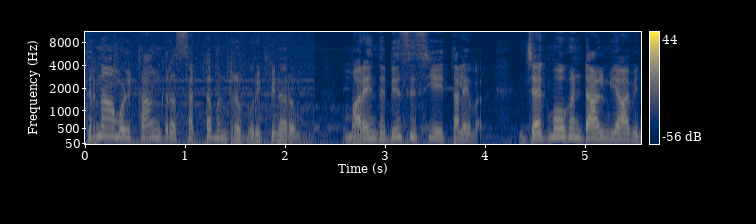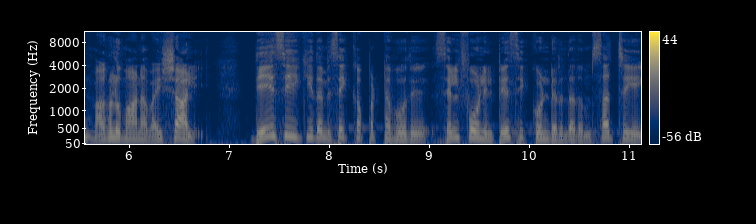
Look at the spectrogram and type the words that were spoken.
திரிணாமுல் காங்கிரஸ் சட்டமன்ற உறுப்பினரும் மறைந்த பிசிசிஐ தலைவர் ஜெக்மோகன் டால்மியாவின் மகளுமான வைஷாலி தேசிய கீதம் இசைக்கப்பட்ட போது செல்போனில் பேசிக் கொண்டிருந்ததும் சர்ச்சையை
